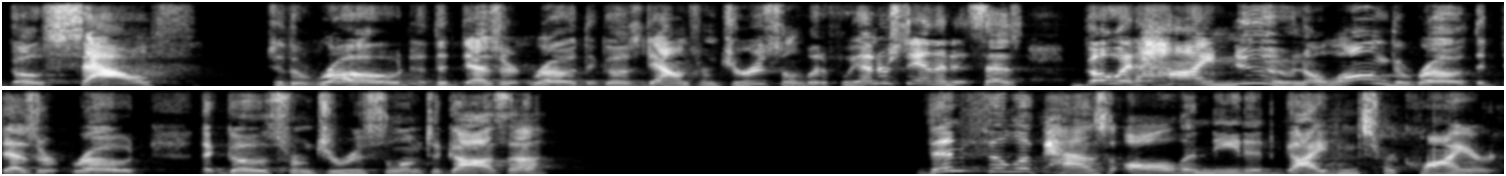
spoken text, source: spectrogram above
go south to the road, the desert road that goes down from Jerusalem. But if we understand that it says go at high noon along the road, the desert road that goes from Jerusalem to Gaza, then Philip has all the needed guidance required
